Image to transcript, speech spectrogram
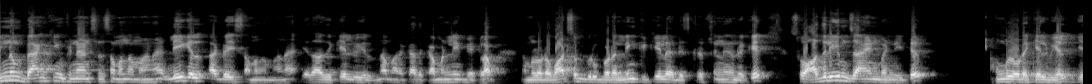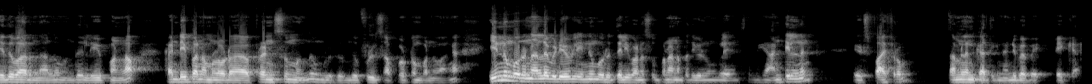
இன்னும் பேங்கிங் ஃபினான்சியல் சம்மந்தமான லீகல் அட்வைஸ் சம்மந்தமான ஏதாவது கேள்விகள் இருந்தால் மறக்காத கமெண்ட்லையும் கேட்கலாம். நம்மளோட வாட்ஸ்அப் குரூப்போட லிங்க் கீழே டிஸ்கிரிப்ஷன்லையும் இருக்கு. ஸோ அதுலேயும் ஜாயின் பண்ணிட்டு உங்களோட கேள்விகள் எதுவாக இருந்தாலும் வந்து லீவ் பண்ணலாம். கண்டிப்பாக நம்மளோட ஃப்ரெண்ட்ஸும் வந்து உங்களுக்கு வந்து ஃபுல் சப்போர்ட்டும் பண்ணுவாங்க. இன்னும் ஒரு நல்ல வீடியோவில் இன்னும் ஒரு தெளிவான சூப்பரான பதிவுகள் உங்களை சந்திக்கிறேன். Until then it's bye from Tamizhan Karthik. நன்றி பை டேக் கேர்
